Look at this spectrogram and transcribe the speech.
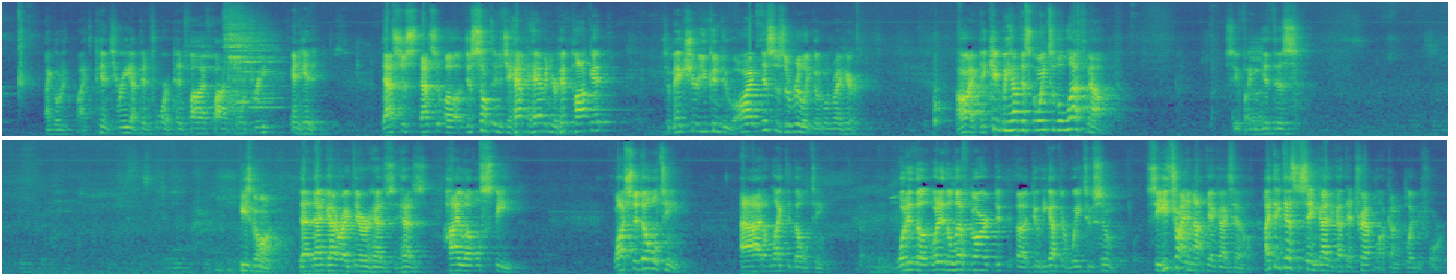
I go to, I pin three, I pin four, I pin five, five, four, three, and hit it. That's just, that's uh, just something that you have to have in your hip pocket to make sure you can do. All right, this is a really good one right here. All right, they kick, we have this going to the left now. See if I can get this. He's gone. That, that guy right there has, has high level speed. Watch the double team. I don't like the double team. What did the, what did the left guard do, uh, do? He got there way too soon. See, he's trying to knock that guy's head off. I think that's the same guy that got that trap block on the play before.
